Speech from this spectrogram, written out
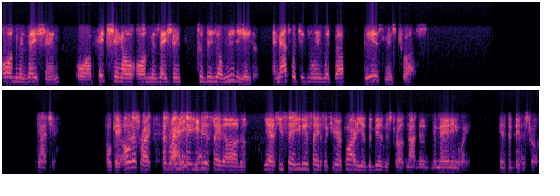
organization or fictional organization to be your mediator. And that's what you're doing with the business trust. Gotcha. Okay. Oh, that's right. That's right. That You is- said you yeah. did say the, uh, the yes. You said you did say the secure party is the business trust, not the the man anyway. It's the business trust.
